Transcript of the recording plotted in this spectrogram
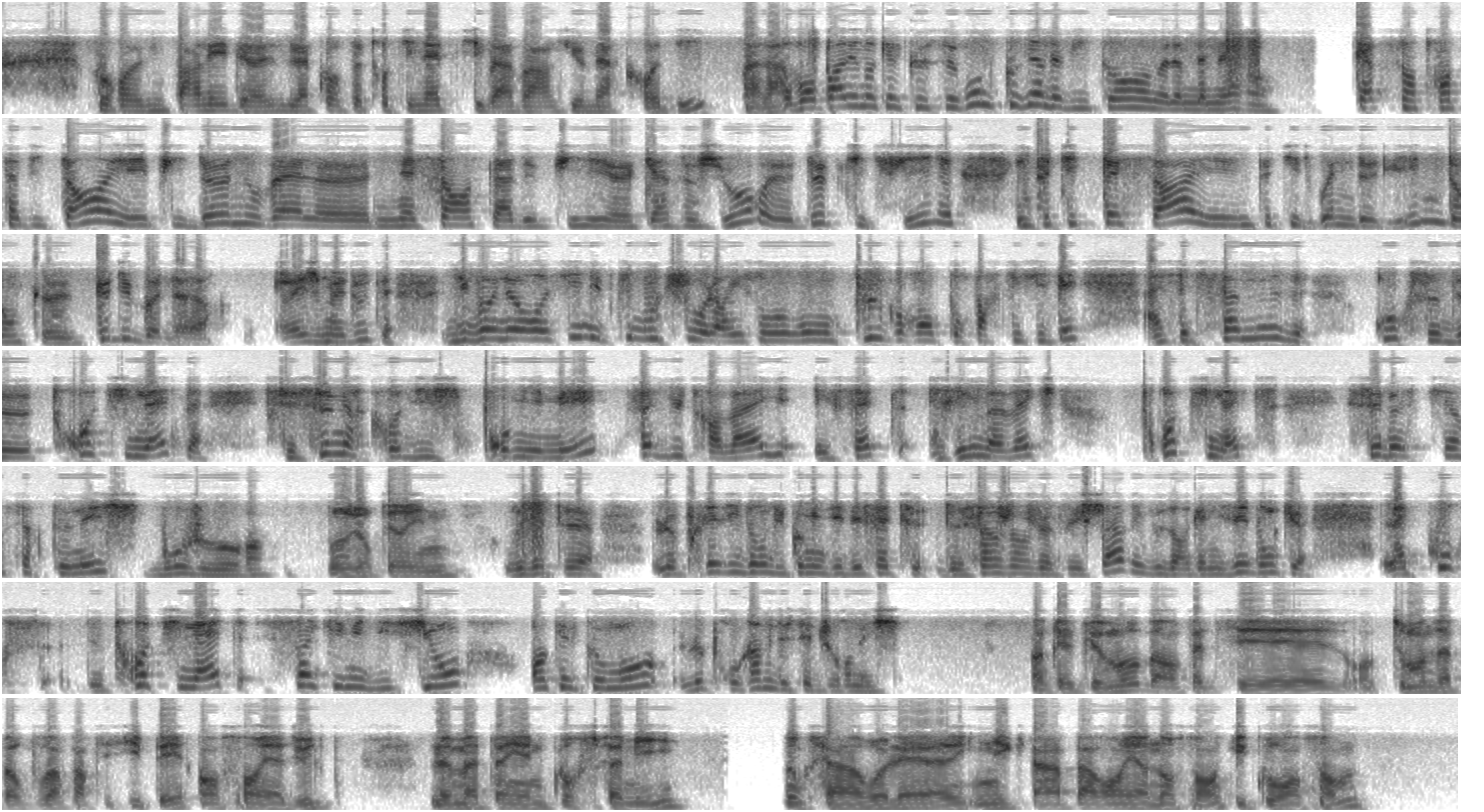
pour nous parler de la course de trottinette qui va avoir lieu mercredi. Voilà. On va en parler dans quelques secondes. Combien d'habitants, Madame la maire? 430 habitants et puis deux nouvelles naissances là depuis euh, 15 jours, deux petites filles, une petite Tessa et une petite Gwendoline, donc que du bonheur. Oui, je me doute. Du bonheur aussi, des petits bouts de chou. Alors, ils seront plus grands pour participer à cette fameuse course de trottinette. C'est ce mercredi 1er mai, fête du travail et fête rime avec trottinette. Sébastien Certenet, bonjour. Bonjour Perrine. Vous êtes euh, le président du comité des fêtes de Saint-Georges-de-Fléchard et vous organisez donc la course de trottinette, cinquième édition. En quelques mots, le programme de cette journée. En quelques mots, bah en fait, c'est tout le monde va pas pouvoir participer, enfants et adultes. Le matin, il y a une course famille, donc c'est un relais, une un parent et un enfant qui courent ensemble.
